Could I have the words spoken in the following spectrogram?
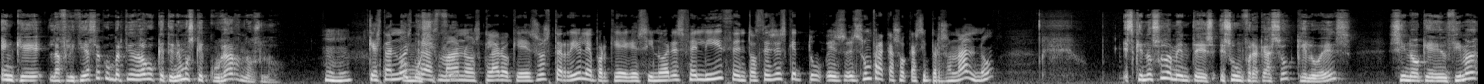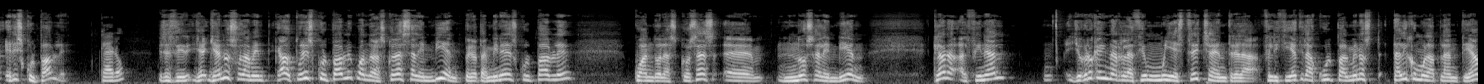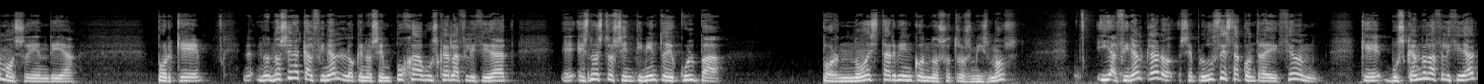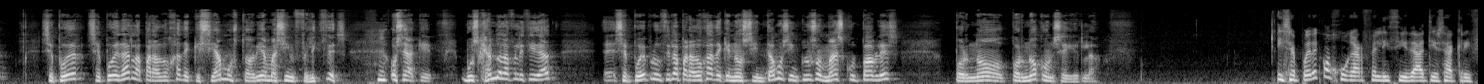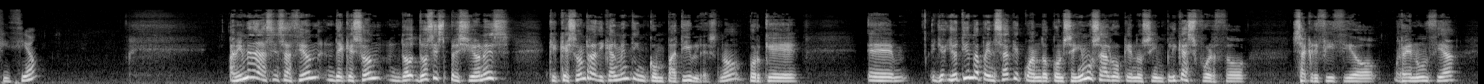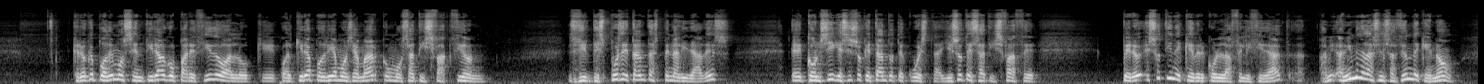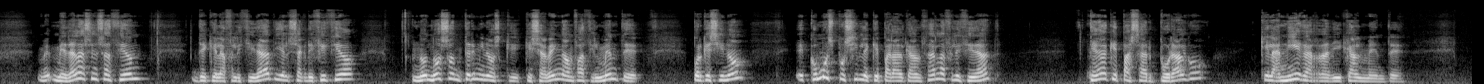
en que la felicidad se ha convertido en algo que tenemos que curárnoslo. Que está en nuestras manos, claro, que eso es terrible, porque si no eres feliz, entonces es que tú, es, un fracaso casi personal, ¿no? Es que no solamente es, un fracaso, que lo es, sino que encima eres culpable. Claro. Es decir, ya, no solamente. Claro, tú eres culpable cuando las cosas salen bien, pero también eres culpable cuando las cosas eh, no salen bien. Claro, al final, yo creo que hay una relación muy estrecha entre la felicidad y la culpa, al menos tal y como la planteamos hoy en día. Porque ¿no, será que al final lo que nos empuja a buscar la felicidad eh, es nuestro sentimiento de culpa por no estar bien con nosotros mismos? Y al final, claro, se produce esta contradicción, que buscando la felicidad se puede, se puede dar la paradoja de que seamos todavía más infelices. O sea que buscando la felicidad eh, se puede producir la paradoja de que nos sintamos incluso más culpables por no, por no conseguirla. ¿Y se puede conjugar felicidad y sacrificio? A mí me da la sensación de que son dos expresiones que, son radicalmente incompatibles, ¿no? Porque eh, yo, yo, tiendo a pensar que cuando conseguimos algo que nos implica esfuerzo, sacrificio, renuncia, creo que podemos sentir algo parecido a lo que cualquiera podríamos llamar como satisfacción. Es decir, después de tantas penalidades, eh, consigues eso que tanto te cuesta y eso te satisface. Pero ¿eso tiene que ver con la felicidad? A mí, me da la sensación de que no. Me, da la sensación de que la felicidad y el sacrificio no, son términos que, se avengan fácilmente. Porque si no, eh, ¿cómo es posible que para alcanzar la felicidad tenga que pasar por algo que la niega radicalmente?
